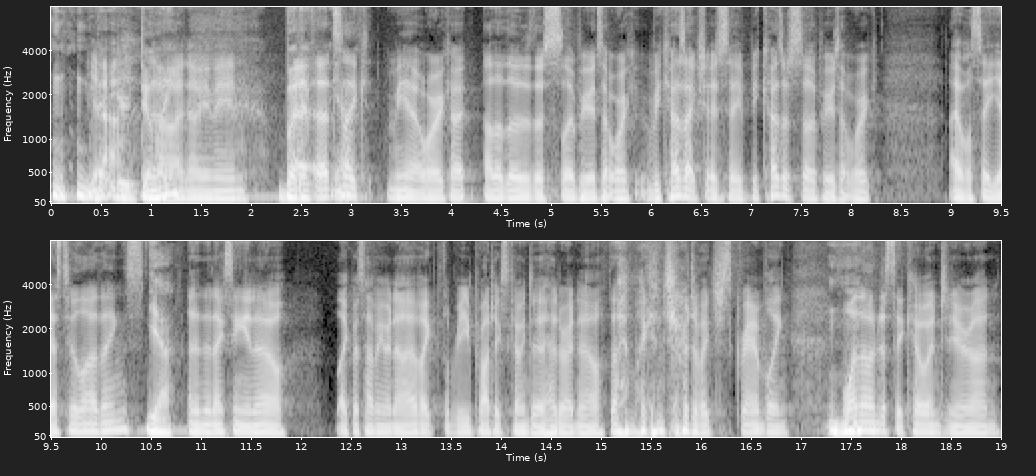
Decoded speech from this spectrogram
Yeah. that you're doing. No, I know what you mean. But Uh, if, that's yeah. like me at work. I, although those are the slow periods at work, because actually I'd say because of slow periods at work, I will say yes to a lot of things, yeah, and then the next thing you know, like what's happening right now, I have like three projects coming to a head right now that I'm like in charge of like scrambling. Mm-hmm. One that I'm just a co-engineer on,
